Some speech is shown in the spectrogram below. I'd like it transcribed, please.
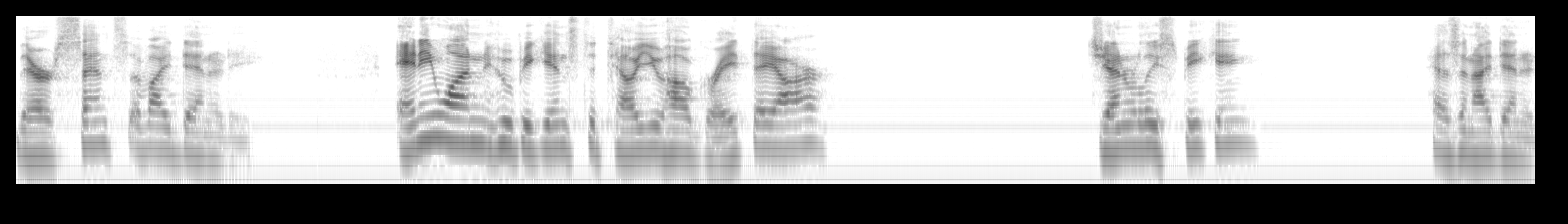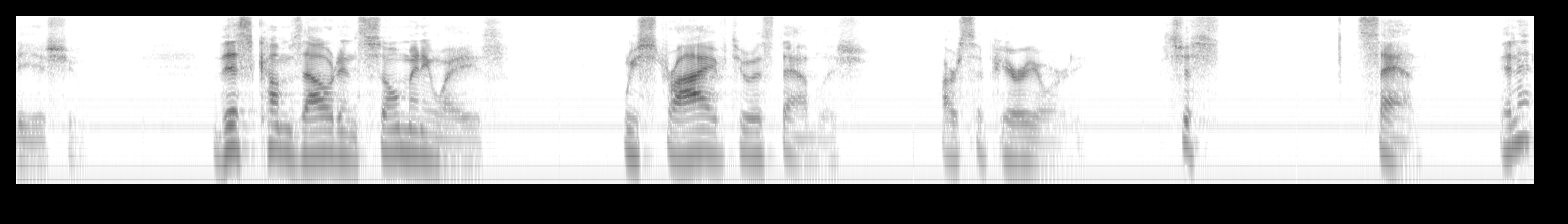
Their sense of identity. Anyone who begins to tell you how great they are generally speaking, has an identity issue. This comes out in so many ways. We strive to establish our superiority. It's just sad, isn't it?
